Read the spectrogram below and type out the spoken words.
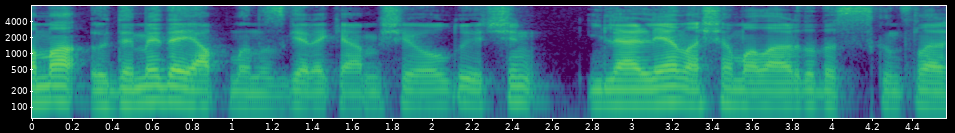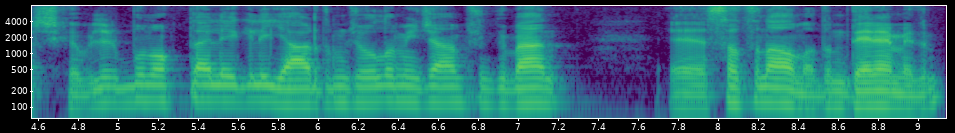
Ama ödeme de yapmanız gereken bir şey olduğu için ilerleyen aşamalarda da sıkıntılar çıkabilir. Bu noktayla ilgili yardımcı olamayacağım çünkü ben e, satın almadım, denemedim.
